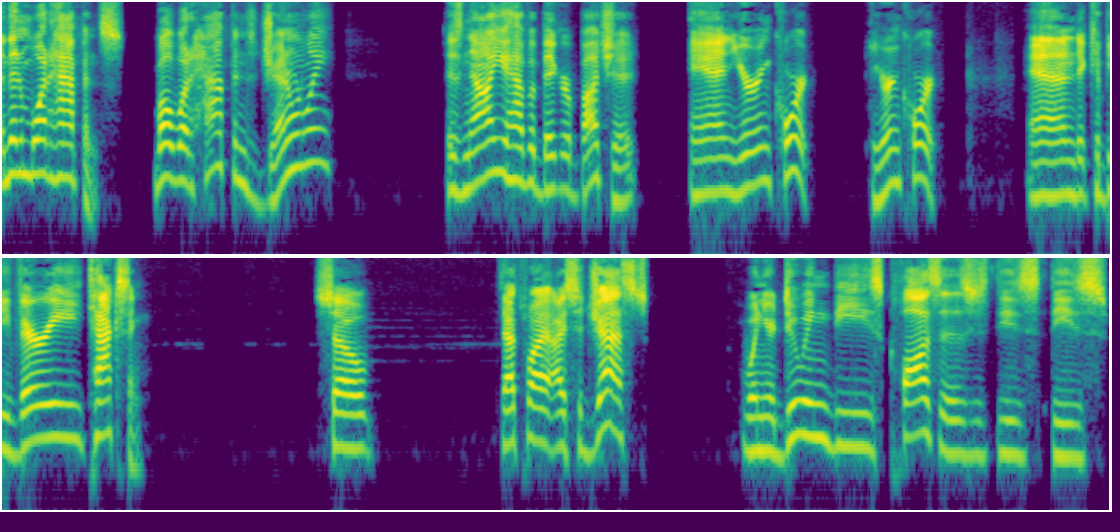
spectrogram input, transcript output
And then what happens? Well, what happens generally is now you have a bigger budget and you're in court. You're in court. And it could be very taxing. So that's why I suggest when you're doing these clauses, these these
